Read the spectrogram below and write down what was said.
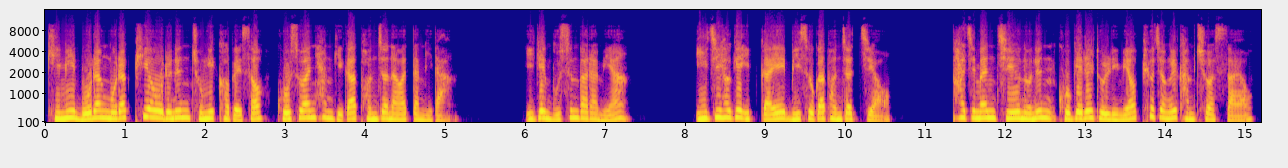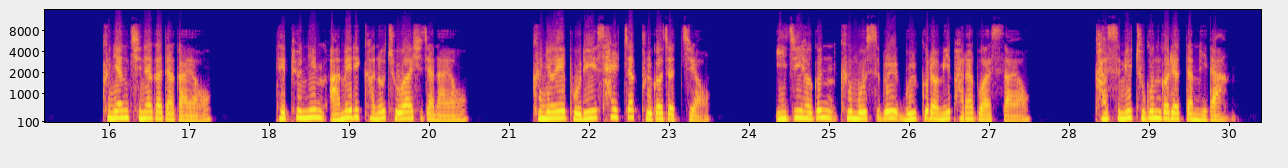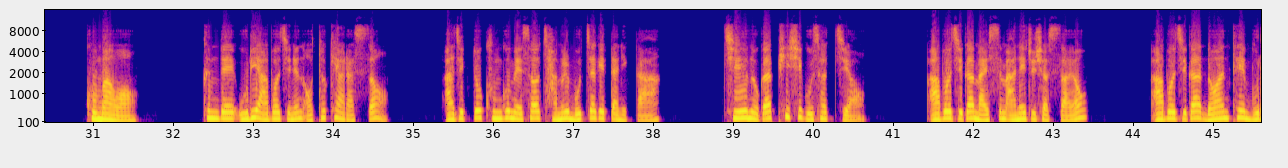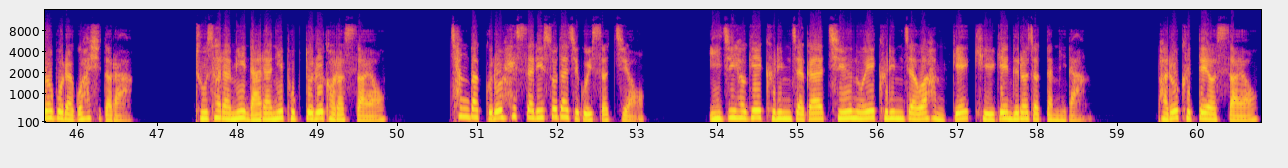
김이 모락모락 피어오르는 종이컵에서 고소한 향기가 번져 나왔답니다. 이게 무슨 바람이야? 이지혁의 입가에 미소가 번졌지요. 하지만 지은호는 고개를 돌리며 표정을 감추었어요. 그냥 지나가다가요. 대표님 아메리카노 좋아하시잖아요. 그녀의 볼이 살짝 붉어졌지요. 이지혁은 그 모습을 물끄러미 바라보았어요. 가슴이 두근거렸답니다. 고마워. 근데 우리 아버지는 어떻게 알았어? 아직도 궁금해서 잠을 못 자겠다니까. 지은호가 피식 웃었지요. 아버지가 말씀 안 해주셨어요? 아버지가 너한테 물어보라고 하시더라. 두 사람이 나란히 복도를 걸었어요. 창밖으로 햇살이 쏟아지고 있었지요. 이지혁의 그림자가 지은호의 그림자와 함께 길게 늘어졌답니다. 바로 그때였어요.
